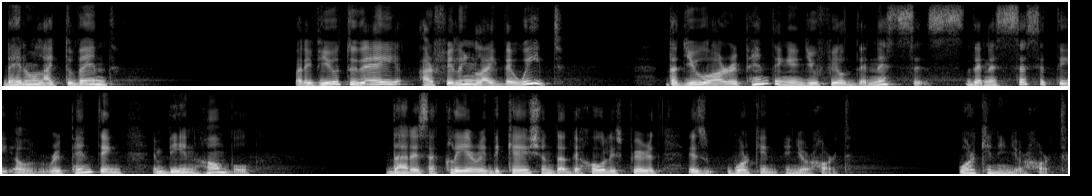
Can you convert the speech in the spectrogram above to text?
They don't like to bend. But if you today are feeling like the wheat, that you are repenting and you feel the, necess- the necessity of repenting and being humble, that is a clear indication that the Holy Spirit is working in your heart. Working in your heart.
